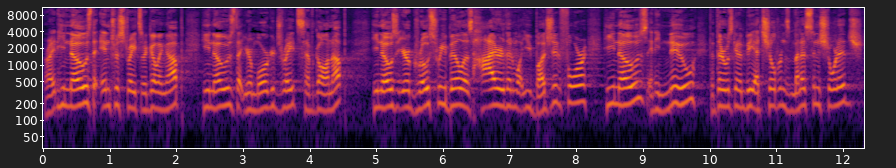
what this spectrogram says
Right? He knows that interest rates are going up. He knows that your mortgage rates have gone up. He knows that your grocery bill is higher than what you budgeted for. He knows and he knew that there was going to be a children's medicine shortage,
